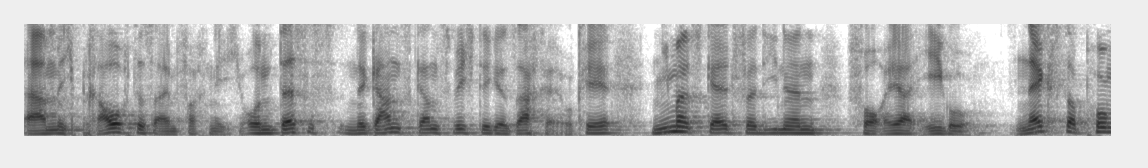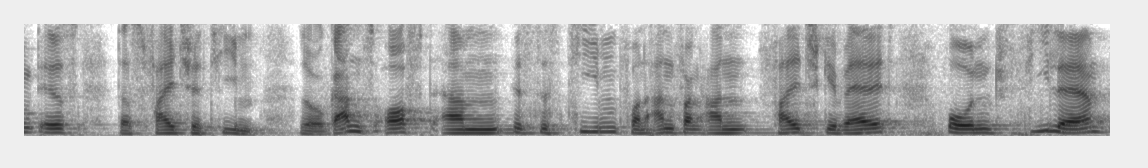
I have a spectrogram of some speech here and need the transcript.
ähm, ich brauche das einfach nicht. Und das ist eine ganz, ganz wichtige Sache. Okay, niemals Geld verdienen für euer Ego. Nächster Punkt ist das falsche Team. So, ganz oft ähm, ist das Team von Anfang an falsch gewählt und viele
